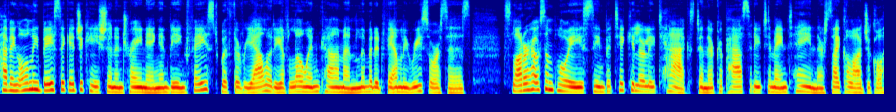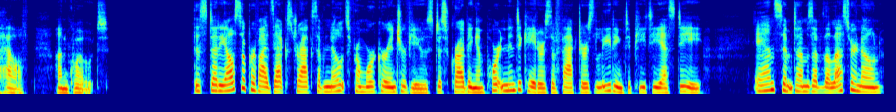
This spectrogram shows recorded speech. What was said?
Having only basic education and training and being faced with the reality of low income and limited family resources, slaughterhouse employees seem particularly taxed in their capacity to maintain their psychological health. Unquote. The study also provides extracts of notes from worker interviews describing important indicators of factors leading to PTSD and symptoms of the lesser known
